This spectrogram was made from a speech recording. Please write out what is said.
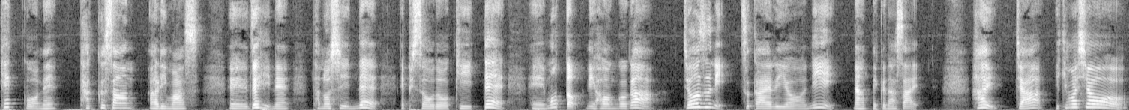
結構ねたくさんあります、えー、ぜひね楽しんでエピソードを聞いて、えー、もっと日本語が上手に使えるようになってください。はいじゃあ行きましょう。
